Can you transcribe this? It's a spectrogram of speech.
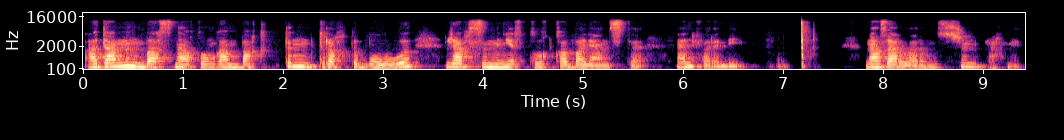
Адамның басына қонған бақыттың тұрақты болуы жақсы мінез құлыққа байланысты. Әл фараби назарларыңыз үшін рахмет.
